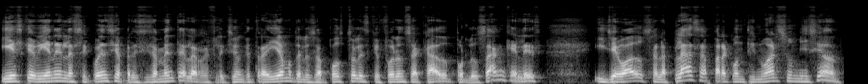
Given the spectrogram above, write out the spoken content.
Y es que viene en la secuencia precisamente de la reflexión que traíamos de los apóstoles que fueron sacados por los ángeles y llevados a la plaza para continuar su misión.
